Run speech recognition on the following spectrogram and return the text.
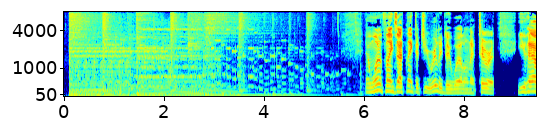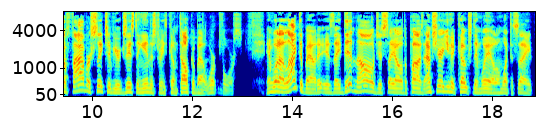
And one of the things I think that you really do well on that tour, you have five or six of your existing industries come talk about workforce. And what I liked about it is they didn't all just say all the positive. I'm sure you had coached them well on what to say,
